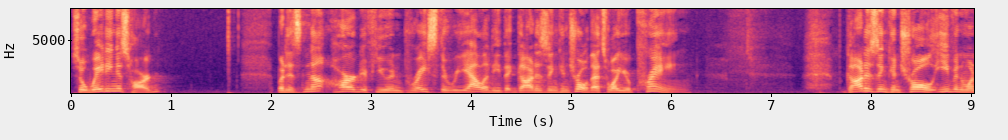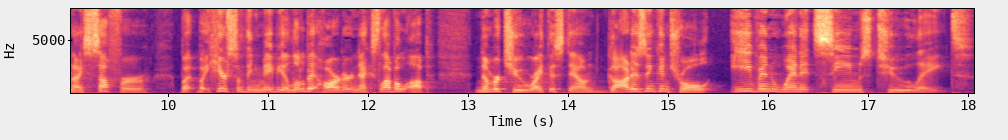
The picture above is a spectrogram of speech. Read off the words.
So, waiting is hard. But it's not hard if you embrace the reality that God is in control. That's why you're praying. God is in control even when I suffer. But, but here's something maybe a little bit harder, next level up. Number two, write this down God is in control even when it seems too late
